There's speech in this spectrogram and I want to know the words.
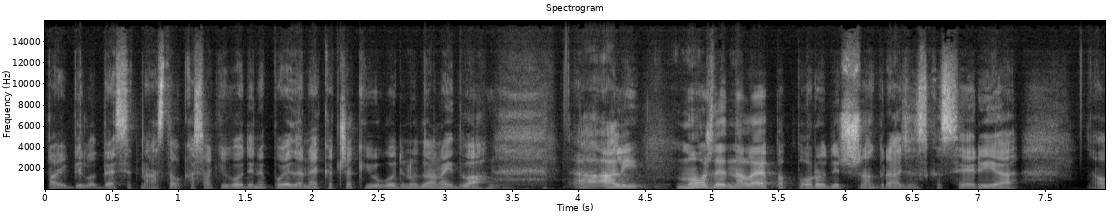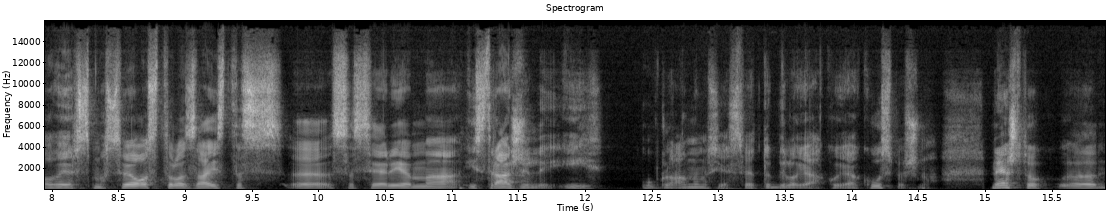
pa je bilo deset nastavka svake godine po jedan, neka čak i u godinu dana i dva. A, ali možda jedna lepa porodična građanska serija, ove, jer smo sve ostalo zaista s, e, sa serijama istražili i uglavnom je sve to bilo jako, jako uspešno. Nešto e,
